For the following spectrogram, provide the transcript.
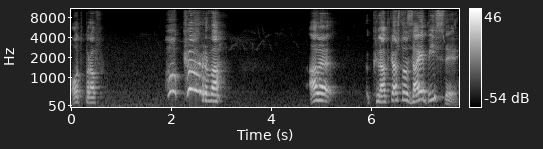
Odpraw. O, karwa! Ale klatkarz to zajebisty.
